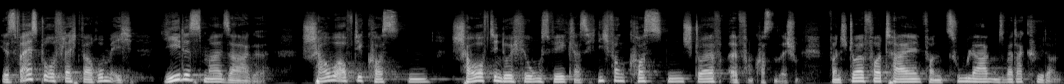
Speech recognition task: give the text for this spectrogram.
Jetzt weißt du vielleicht, warum ich jedes Mal sage, schaue auf die Kosten, schaue auf den Durchführungsweg, lass dich nicht von Kosten, Steuer, äh, von Kosten ich schon, von Steuervorteilen, von Zulagen und so weiter ködern.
